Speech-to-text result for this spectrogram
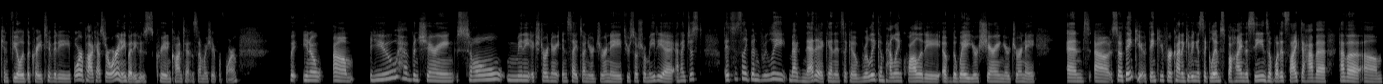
can fuel the creativity for a podcaster or anybody who's creating content in some way, shape, or form. But you know, um, you have been sharing so many extraordinary insights on your journey through social media, and I just it's just like been really magnetic and it's like a really compelling quality of the way you're sharing your journey. And uh, so thank you. Thank you for kind of giving us a glimpse behind the scenes of what it's like to have a have a um,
